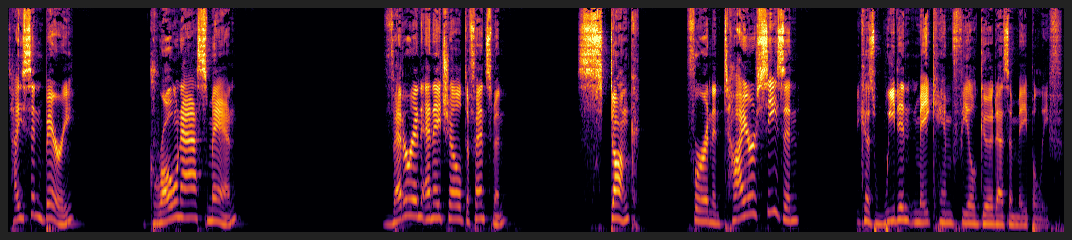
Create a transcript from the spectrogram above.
Tyson Barrie, grown ass man, veteran NHL defenseman, stunk for an entire season because we didn't make him feel good as a Maple Leaf.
